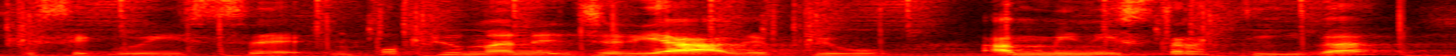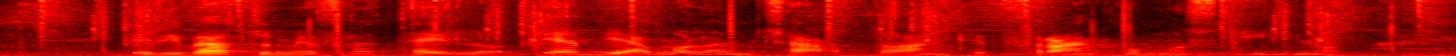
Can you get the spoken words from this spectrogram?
che seguisse un po' più manageriale, più amministrativa. È arrivato mio fratello e abbiamo lanciato anche Franco Moschino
